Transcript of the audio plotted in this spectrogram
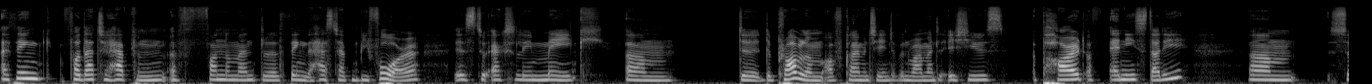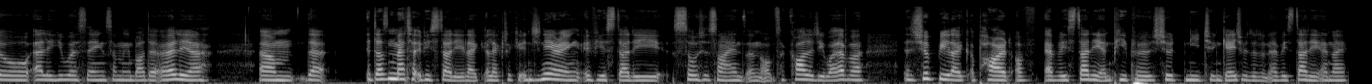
I think for that to happen, a fundamental thing that has to happen before is to actually make um, the the problem of climate change of environmental issues a part of any study. Um, so Ellie, you were saying something about that earlier. Um, that it doesn't matter if you study like electrical engineering, if you study social science and or psychology, whatever. It should be like a part of every study, and people should need to engage with it in every study. And I,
